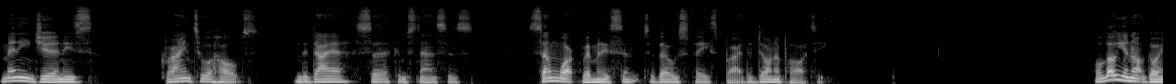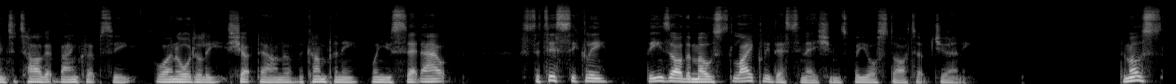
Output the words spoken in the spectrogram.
many journeys grind to a halt in the dire circumstances somewhat reminiscent to those faced by the Donner Party. Although you're not going to target bankruptcy or an orderly shutdown of the company when you set out, statistically, these are the most likely destinations for your startup journey. The most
